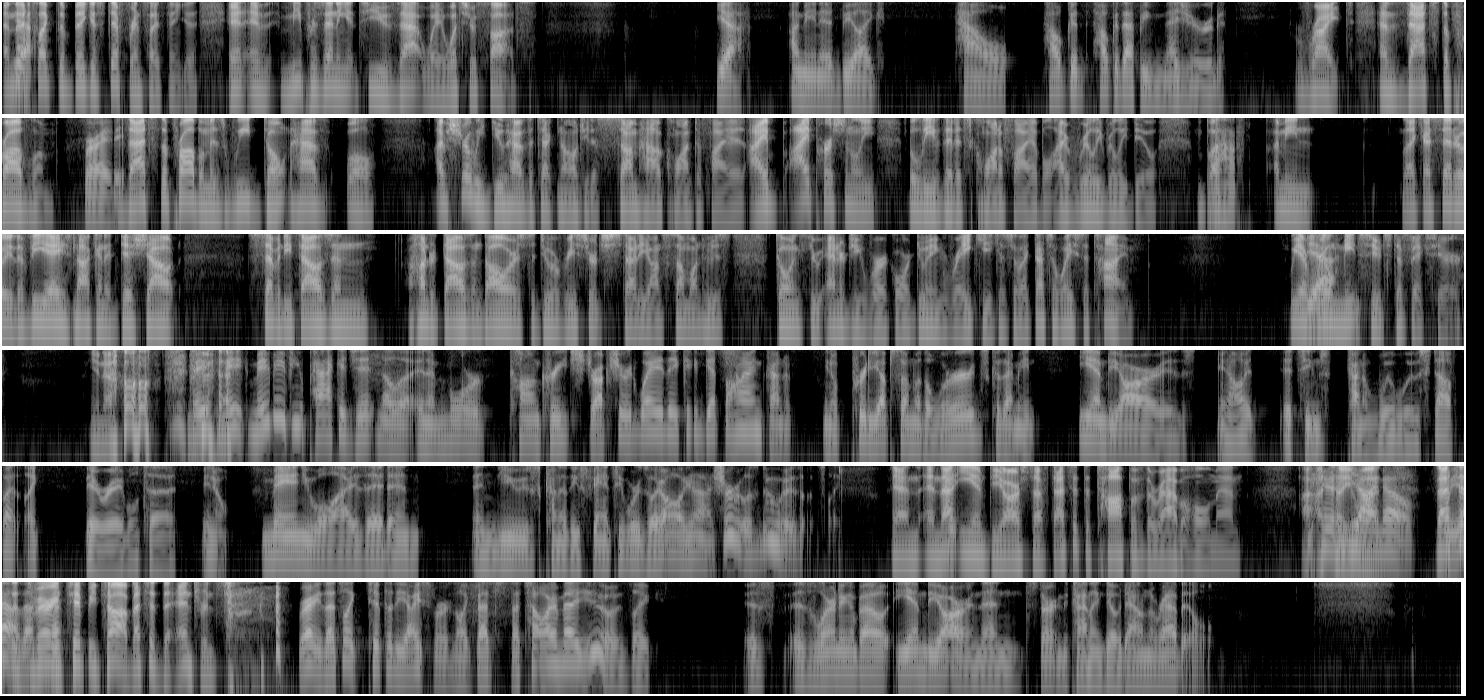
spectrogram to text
and Yeah. that's like the biggest difference i think and and me presenting it to you that way what's your thoughts yeah. I mean, it'd be like, how how could how could that be measured? right and that's the problem Right. That's the problem is we don't have well I'm sure we do have the technology to somehow quantify it. I I personally believe that it's quantifiable. I really really do. But Uh-huh. I mean like I said earlier the VA is not going to dish out 70,000 a $100,000 to do a research study on someone who's going through energy work or doing Reiki because they're like, that's a waste of time. We have Yeah. real meat suits to fix here. You know? maybe, maybe if you package it in a in a more concrete, structured way, they could get behind. Kind of, you know, pretty up some of the words. Because I mean, EMDR is, you know, it it seems kind of woo woo stuff, but like they were able to, you know, manualize it and and use kind of these fancy words like, oh yeah, sure, let's do it. So it's like, And and that E EMDR stuff, that's at the top of the rabbit hole, man. I, I tell you yeah, what, I know. That's Well, at the that- very that's- tippy top. That's at the entrance. Right. That's like tip of the iceberg. Like that's that's how I met you. It's like is is learning about EMDR and then starting to kind of go down the rabbit hole.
